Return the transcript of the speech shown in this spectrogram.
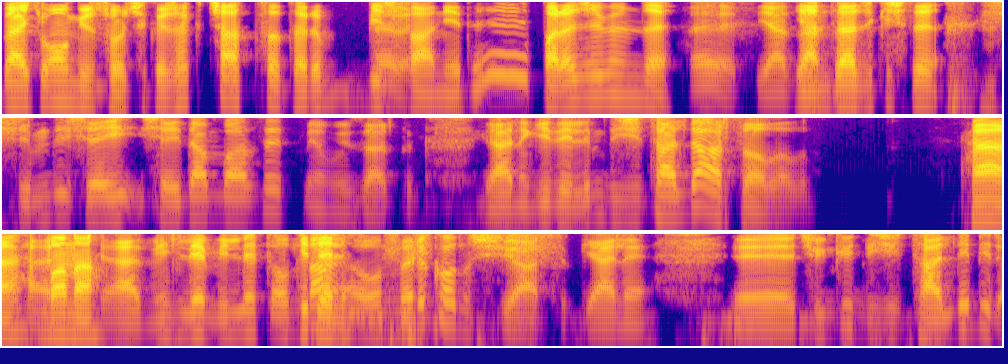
belki 10 gün sonra çıkacak. Çat satarım. Bir Evet. saniyede para cebimde. Evet ya Yani zaten birazcık işte şimdi şey şeyden bahsetmiyor muyuz artık? Yani gidelim dijitalde arsa alalım. ha bana Yani millet millet onlar, Gidelim. onları konuşuyor artık. Yani e, çünkü dijitalde bir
